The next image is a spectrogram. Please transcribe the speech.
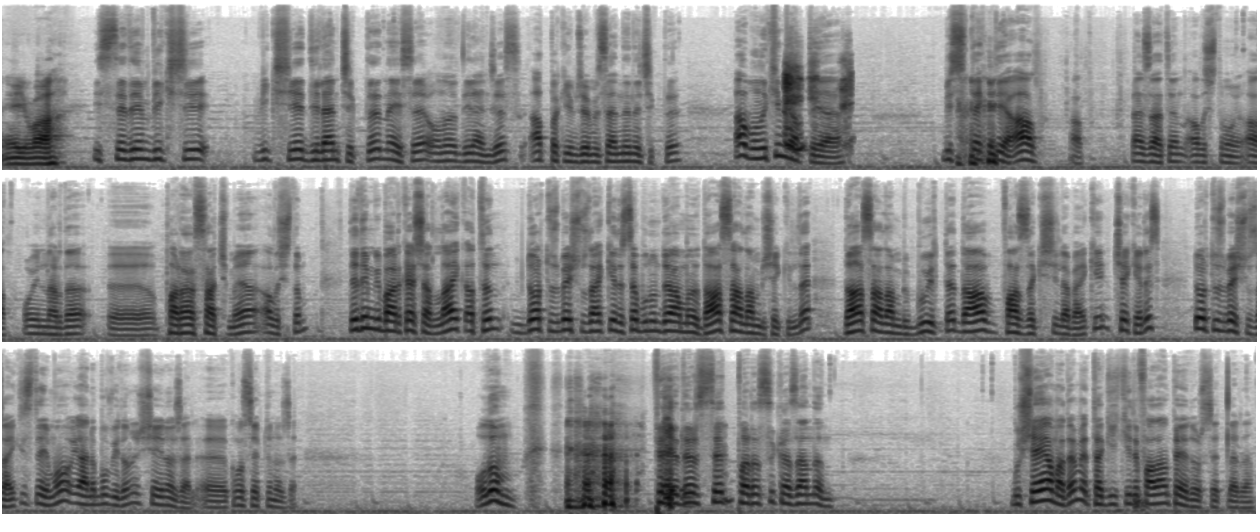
Eyvah. istediğim bir kişi bir kişiye dilen çıktı. Neyse onu dileneceğiz. At bakayım Cemil sende ne çıktı? Ha bunu kim yaptı ya? Bir stack diye al. Al. Ben zaten alıştım oyun. Al. Oyunlarda e, para saçmaya alıştım. Dediğim gibi arkadaşlar like atın. 400-500 like gelirse bunun devamını daha sağlam bir şekilde daha sağlam bir build'de daha fazla kişiyle belki çekeriz. 400-500 like isteğim o. Yani bu videonun şeyin özel. E, konseptin özel. Oğlum. P4 set parası kazandın. Bu şey ama değil mi? Tag 2'li falan P4 setlerden.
